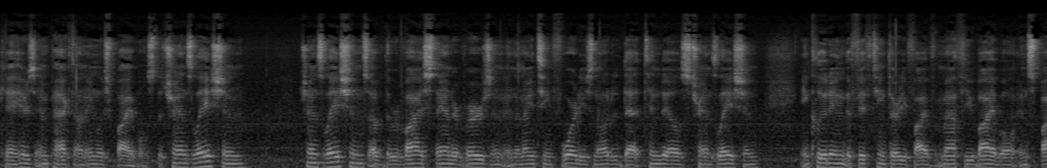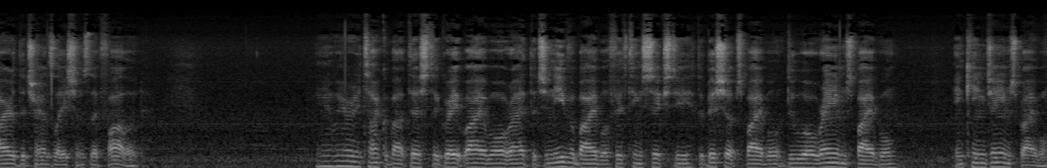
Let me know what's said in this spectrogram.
okay, here's impact on English Bibles. The translation translations of the Revised Standard Version in the 1940s noted that Tyndale's translation, including the 1535 Matthew Bible, inspired the translations that followed. Yeah, we already talked about this. The Great Bible, right? The Geneva Bible, 1560. The Bishop's Bible, Douay-Rheims Bible, and King James Bible.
